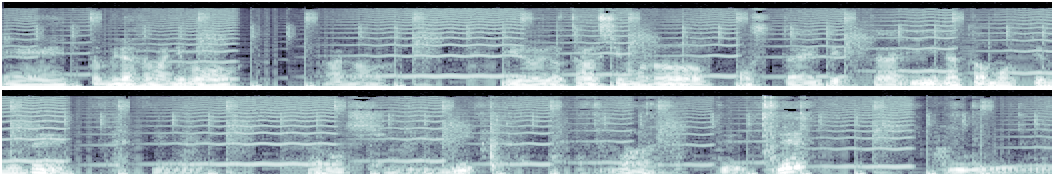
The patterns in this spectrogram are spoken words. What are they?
えー、っと皆様にもあのいろいろ楽しいものをお伝えできたらいいなと思ってるので、えー、楽しみに待っててくだ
